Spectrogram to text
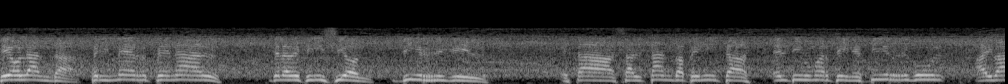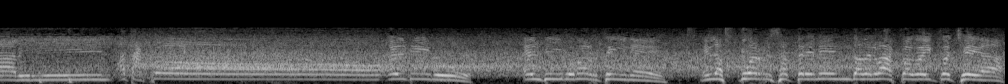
de Holanda. Primer penal de la definición. Virgil. Está saltando a penitas el Dibu Martínez. Virgul. Ahí va Virgil. Atajó el Dibu. El Dibu Martínez. En la fuerza tremenda del Vasco Goicochea.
